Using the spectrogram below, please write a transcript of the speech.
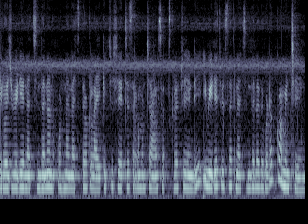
ఈరోజు వీడియో నచ్చిందని అనుకుంటున్నాను. నచ్చితే ఒక లైక్ ఇచ్చి షేర్ చేసాక మన ఛానల్ సబ్స్క్రైబ్ చేయండి. ఈ వీడియో చూసాక నచ్చిందో లేదో కూడా కామెంట్ చేయండి.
